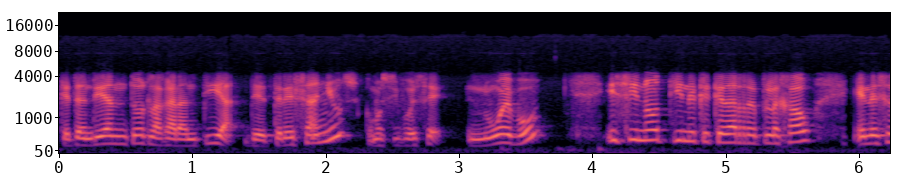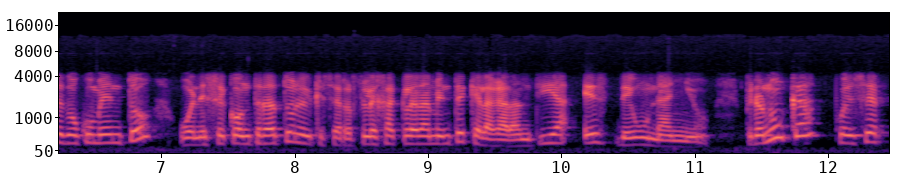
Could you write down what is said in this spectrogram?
que tendrían entonces la garantía de tres años, como si fuese nuevo, y si no, tiene que quedar reflejado en ese documento o en ese contrato en el que se refleja claramente que la garantía es de un año, pero nunca puede ser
